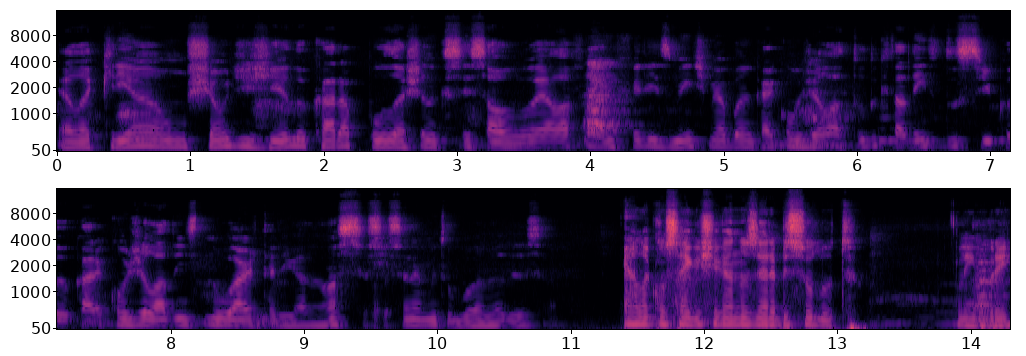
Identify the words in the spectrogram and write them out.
ela cria um chão de gelo, o cara pula achando que se salvou, e ela fala, infelizmente minha Bankai congela tudo que tá dentro do círculo. O cara é congelado no ar, tá ligado? Nossa, essa cena é muito boa, meu Deus do céu. Ela consegue chegar no zero absoluto. Lembrei.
